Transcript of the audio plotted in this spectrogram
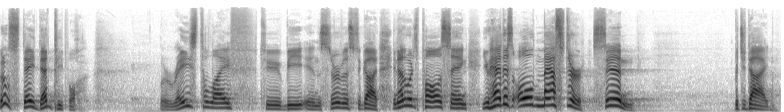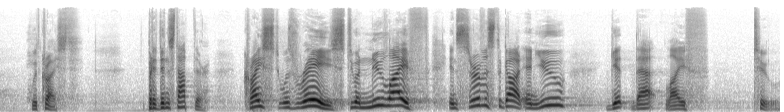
We don't stay dead people. We're raised to life to be in service to God. In other words, Paul is saying, You had this old master, sin, but you died with Christ. But it didn't stop there. Christ was raised to a new life in service to God, and you get that life too.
